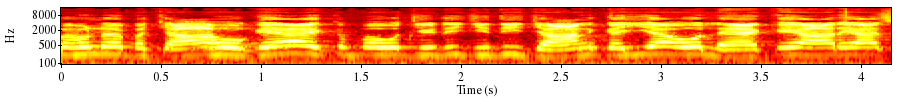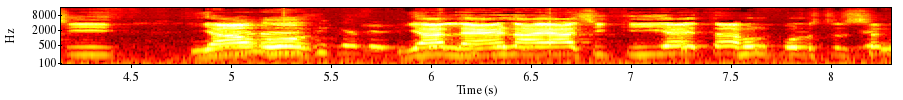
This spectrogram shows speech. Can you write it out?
ਹੁਣ ਬਚਾਅ ਹੋ ਗਿਆ। ਇੱਕ ਉਹ ਜਿਹੜੀ ਜਿਹਦੀ ਜਾਨ ਗਈ ਆ ਉਹ ਲੈ ਕੇ ਆ ਰਿਹਾ ਸੀ। ਜਾਂ ਉਹ ਜਾਂ ਲੈਣ ਆਇਆ ਸੀ। ਕੀ ਹੈ ਇਹ ਤਾਂ ਹੁਣ ਪੁਲਿਸ ਦੱਸਣ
